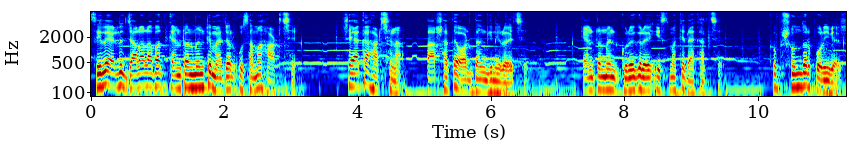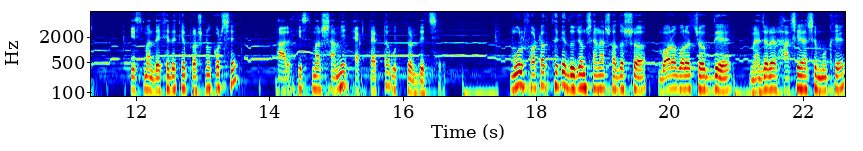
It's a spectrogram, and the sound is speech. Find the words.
সিলেট জালালাবাদ ক্যান্টনমেন্টে মেজর উসামা হাঁটছে। সে একা হাঁটছে না, তার সাথে অর্ধাঙ্গিনী রয়েছে। ক্যান্টনমেন্ট ঘুরে ঘুরে ইসমাকে দেখাচ্ছে। খুব সুন্দর পরিবেশ। ইসমা দেখে দেখে প্রশ্ন করছে, আর ইসমার স্বামী একটা একটা উত্তর দিচ্ছে। মূল ফটক থেকে দুজন সেনা সদস্য বড় বড় চোখ দিয়ে মেজরের হাসি হাসি মুখে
